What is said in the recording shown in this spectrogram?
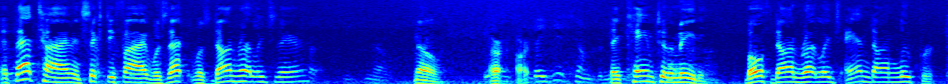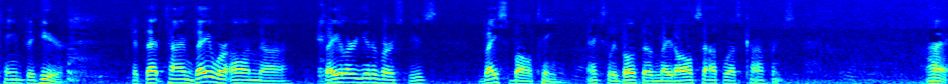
at that time in '65, was that was Don Rutledge there? No. No. Or, or, They did come to the they came to the meeting. Both Don Rutledge and Don Looper came to hear. At that time, they were on uh, Baylor University's baseball team. Actually, both of them made All Southwest Conference. Uh,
